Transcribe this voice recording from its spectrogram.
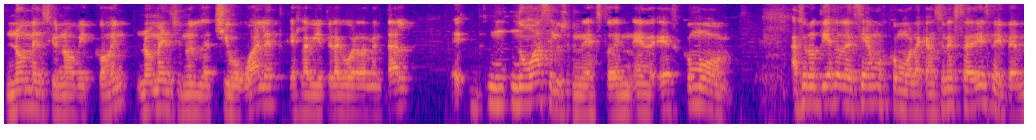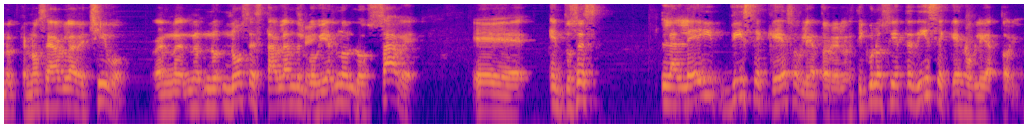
no mencionó Bitcoin, no mencionó el archivo Wallet, que es la billetera gubernamental. Eh, no hace ilusión esto. es como, hace unos días lo decíamos como la canción esta de Disney, que no se habla de chivo. No, no, se está hablando, el gobierno lo sabe. Eh, entonces, la ley dice que es obligatorio, el artículo 7 dice que es obligatorio.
